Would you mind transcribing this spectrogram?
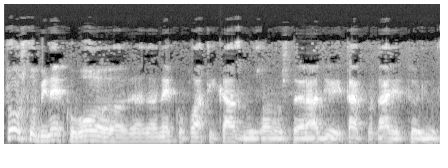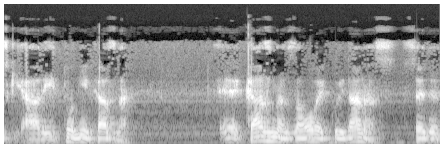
To što bi neko volao da, da neko plati kaznu za ono što je radio i tako dalje, to je ljudski, ali to nije kazna. E, kazna za ove koji danas sede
